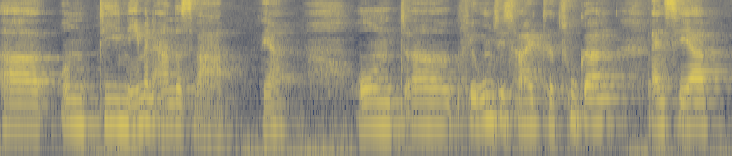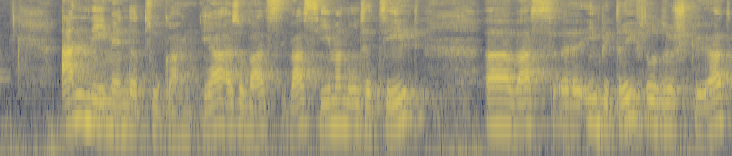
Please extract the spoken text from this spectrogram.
äh, und die nehmen anders wahr. Ja? Und äh, für uns ist halt der Zugang ein sehr annehmender Zugang. Ja? Also was, was jemand uns erzählt, äh, was äh, ihn betrifft oder stört,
